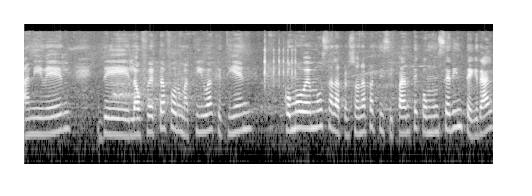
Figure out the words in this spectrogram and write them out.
a nivel de la oferta formativa que tiene, cómo vemos a la persona participante como un ser integral,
